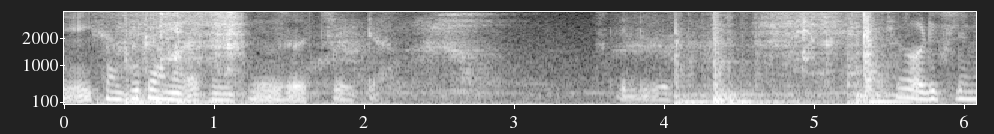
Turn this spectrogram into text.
এই শ্যাম্পুটা আমার এখন ইউজ হচ্ছে এইটা এলিও অরিফ্লেম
